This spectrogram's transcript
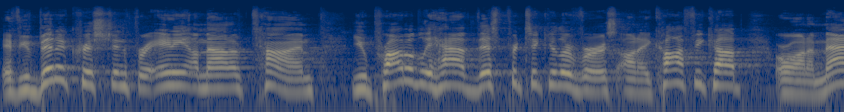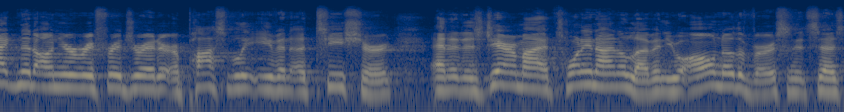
if you've been a Christian for any amount of time, you probably have this particular verse on a coffee cup or on a magnet on your refrigerator or possibly even a t shirt. And it is Jeremiah 29 11. You all know the verse, and it says,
